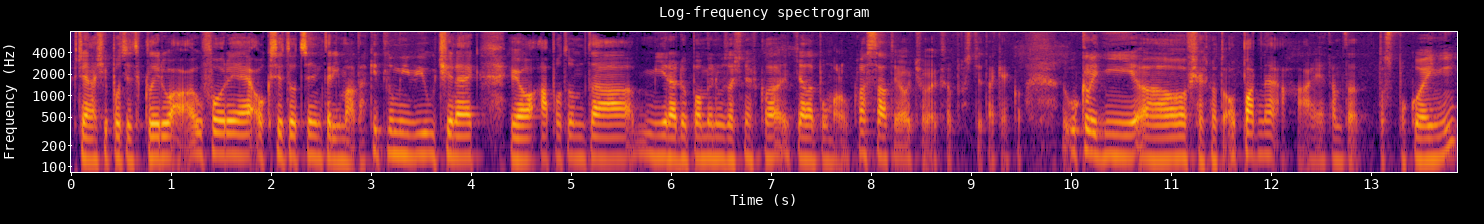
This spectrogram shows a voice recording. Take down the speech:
přináší pocit klidu a euforie, oxytocin, který má taky tlumivý účinek, jo, a potom ta míra dopaminu začne v těle pomalu klesat, jo, člověk se prostě tak jako uklidní, uh, všechno to opadne a je tam ta, to spokojení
